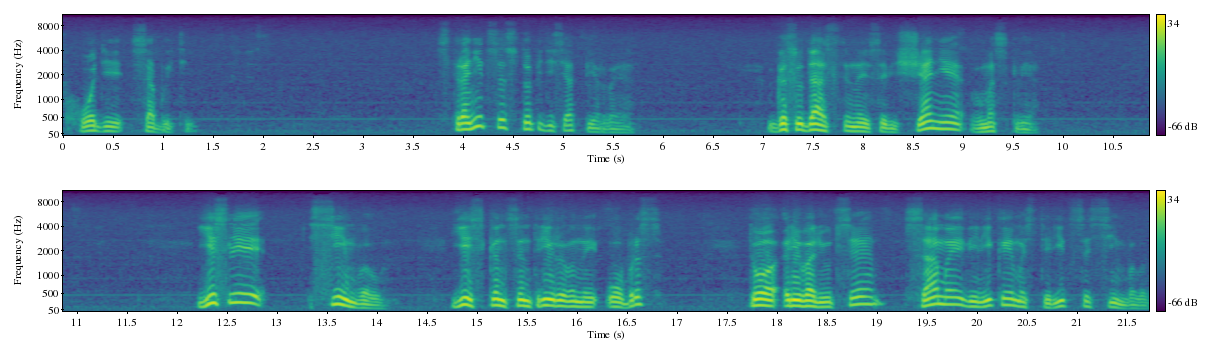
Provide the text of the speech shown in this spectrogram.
в ходе событий. Страница 151. Государственное совещание в Москве. Если символ есть концентрированный образ, то революция самая великая мастерица символов,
